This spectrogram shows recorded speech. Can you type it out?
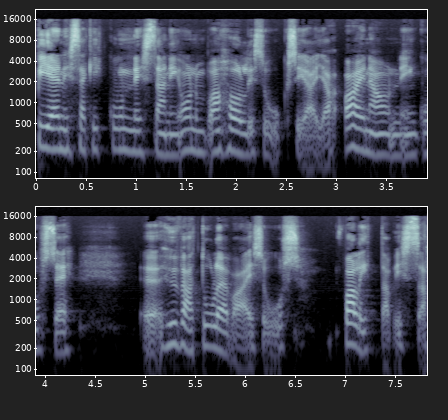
pienissäkin kunnissa niin on mahdollisuuksia ja aina on niin kuin se hyvä tulevaisuus valittavissa.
